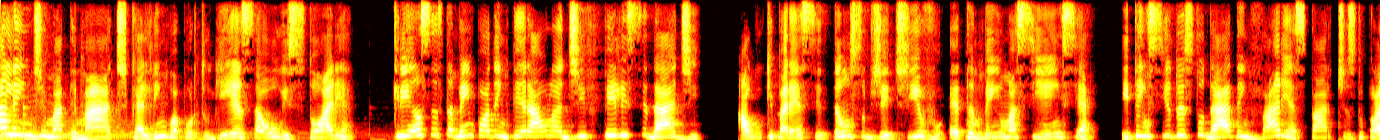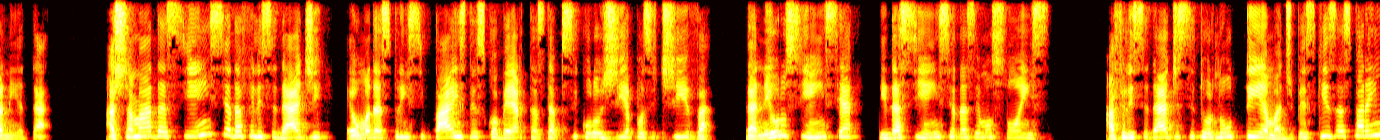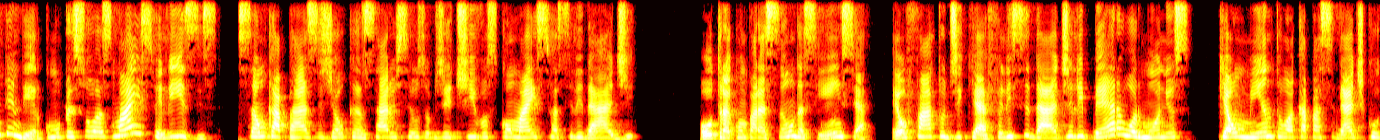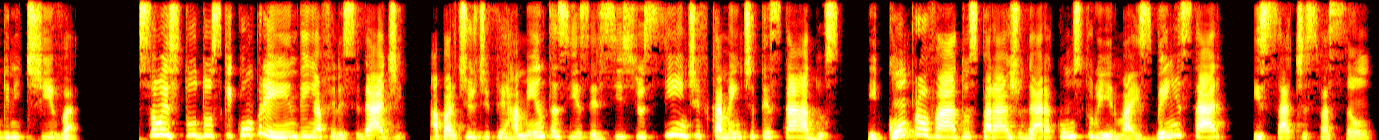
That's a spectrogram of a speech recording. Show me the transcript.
Além de matemática, língua portuguesa ou história, crianças também podem ter aula de felicidade. Algo que parece tão subjetivo é também uma ciência e tem sido estudada em várias partes do planeta. A chamada ciência da felicidade é uma das principais descobertas da psicologia positiva, da neurociência e da ciência das emoções. A felicidade se tornou tema de pesquisas para entender como pessoas mais felizes são capazes de alcançar os seus objetivos com mais facilidade. Outra comparação da ciência é o fato de que a felicidade libera hormônios que aumentam a capacidade cognitiva. São estudos que compreendem a felicidade a partir de ferramentas e exercícios cientificamente testados e comprovados para ajudar a construir mais bem-estar e satisfação.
